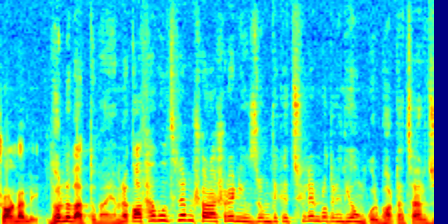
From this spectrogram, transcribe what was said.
স্বর্ণালী। ধন্যবাদ তোমায়। আমরা কথা বলছিলাম সরাসরি নিউজরুম থেকে ছিলেন প্রতিনিধি অঙ্কুর ভট্টাচার্য।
